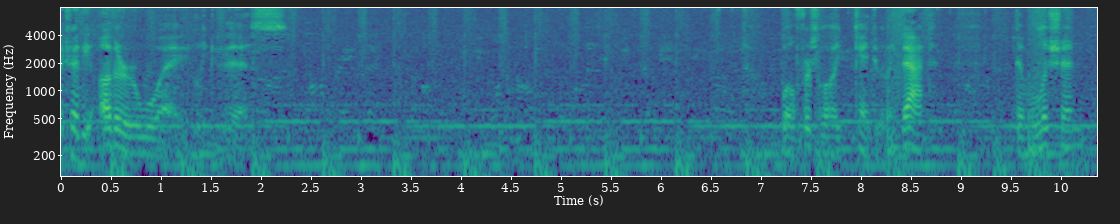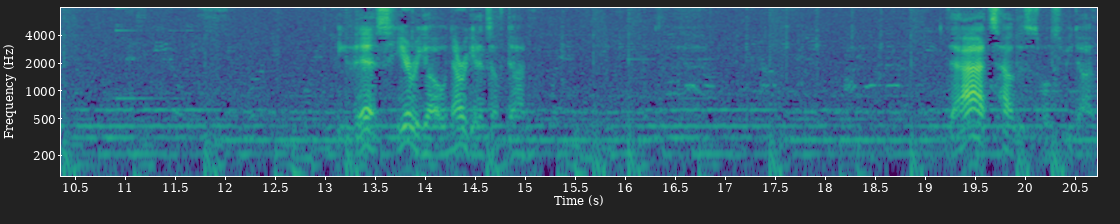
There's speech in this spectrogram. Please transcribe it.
I try the other way, like this? Well, first of all, I can't do it like that. Demolition. Like this. Here we go. Now we're getting stuff done. That's how this is supposed to be done.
